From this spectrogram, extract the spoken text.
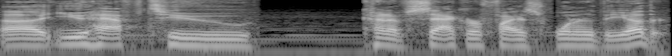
uh, you have to kind of sacrifice one or the other.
